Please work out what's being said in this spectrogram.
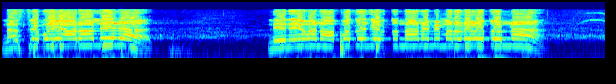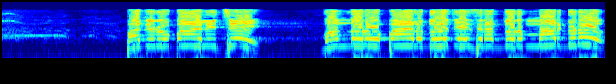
నష్టపోయారా లేదా? నేనేమన్నా అబద్ధం చెప్తున్నానా మిమ్మల్ని అడుగుతున్నా? పది రూపాయలు ఇచ్చి వంద రూపాయలు దోచేసిన దుర్మార్గుడు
